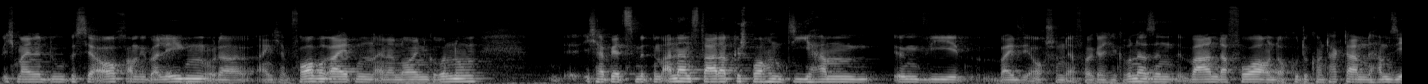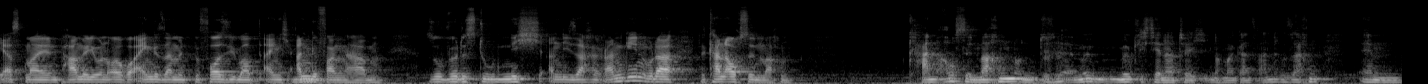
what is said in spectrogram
ich meine, du bist ja auch am Überlegen oder eigentlich am Vorbereiten einer neuen Gründung ich habe jetzt mit einem anderen Startup gesprochen, die haben irgendwie, weil sie auch schon erfolgreiche Gründer sind, waren davor und auch gute Kontakte haben, haben sie erstmal ein paar Millionen Euro eingesammelt, bevor sie überhaupt eigentlich mhm. angefangen haben. So würdest du nicht an die Sache rangehen oder das kann auch Sinn machen? Kann auch Sinn machen und mhm. äh, möglichst ja natürlich nochmal ganz andere Sachen. Ähm,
